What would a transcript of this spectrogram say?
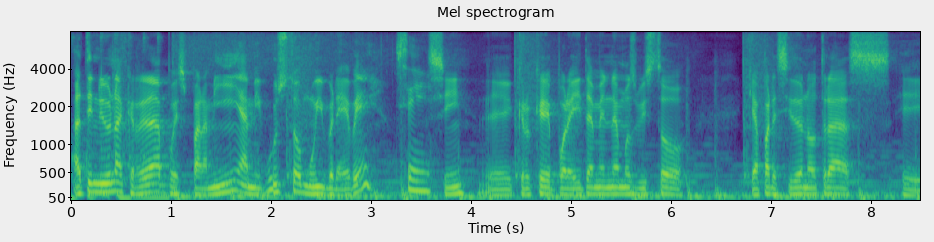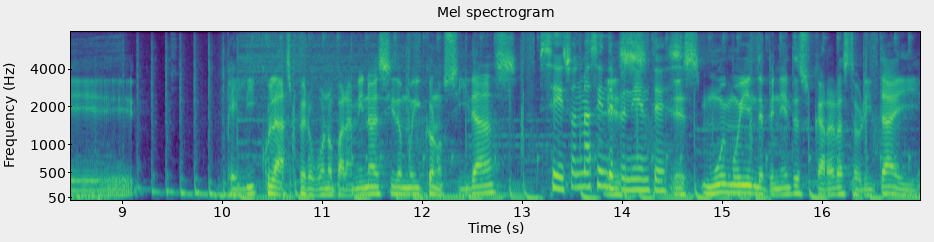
ha tenido una carrera, pues para mí, a mi gusto, muy breve. Sí. Sí, eh, creo que por ahí también hemos visto que ha aparecido en otras eh, películas, pero bueno, para mí no han sido muy conocidas. Sí, son más Es- independientes. Es, muy, muy independiente su carrera hasta ahorita y,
